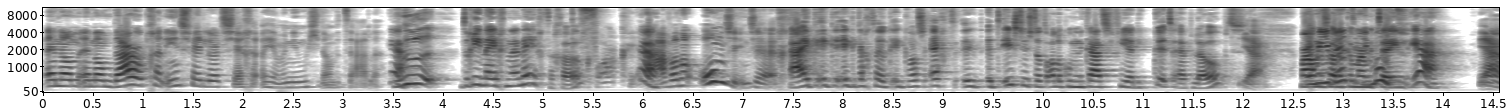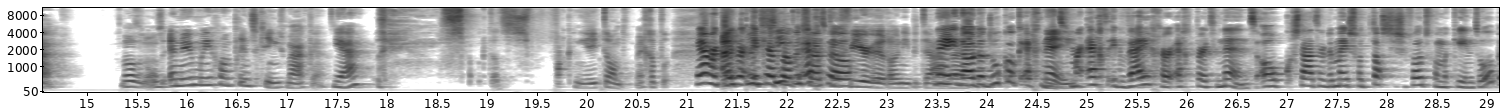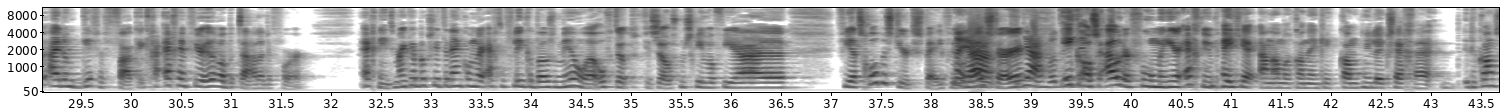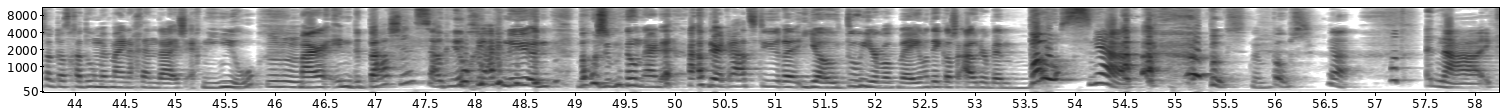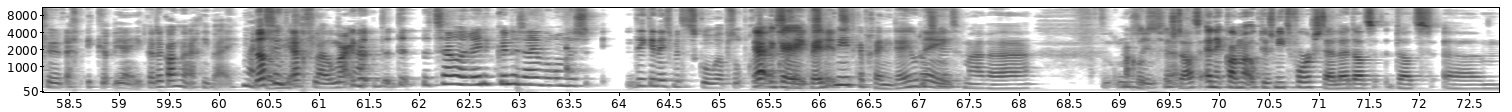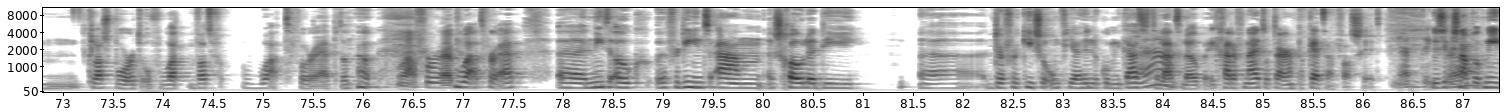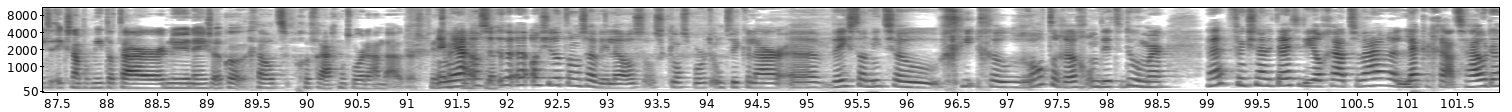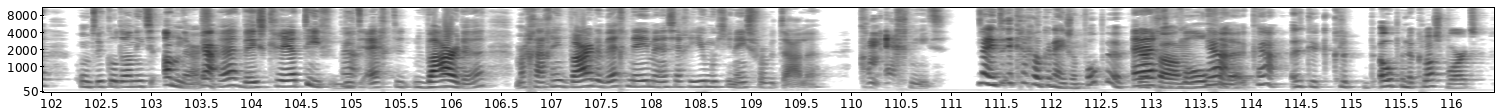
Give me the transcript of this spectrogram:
En dan, en dan daarop gaan inspelen door te zeggen, oh ja, maar nu moet je dan betalen. Ja. Ugh. 3,99 ook. Fuck, ja, Ja. wat een onzin zeg. Ja, ik, ik, ik dacht ook, ik was echt, het is dus dat alle communicatie via die kut-app loopt. Ja, Maar maar je had ik bent- hem er je meteen, moet. ja. ja. Wat een onzin. En nu moet je gewoon print screens maken. Ja. Zo, dat is fucking irritant. Maar gaat, Ja, maar ik, uit heb, ik principe heb ook zou ik wel... 4 euro niet betalen. Nee, nou dat doe ik ook echt niet. Nee. Maar echt, ik weiger echt pertinent. Al staat er de meest fantastische foto van mijn kind op. I don't give a fuck. Ik ga echt geen 4 euro betalen ervoor. Echt niet. Maar ik heb ook zitten denken om er echt een flinke boze mail... eh, Of dat zelfs misschien wel via, eh, via het schoolbestuur te spelen. Nou ja, luister. ja, wat ik dit? als ouder voel me hier echt nu een beetje... Aan de andere kant denk ik, ik kan het nu leuk zeggen... De kans dat ik dat ga doen met mijn agenda is echt niet heel. Mhm. Maar in de basis zou ik heel graag nu een boze mail naar de ouderraad sturen. Yo, doe hier wat mee. Want ik als ouder ben boos. Ja, boos. Ik ben boos. Ja. Nou, ik vind het echt, ik, ja, ik, daar kan ik nou echt niet bij. Nee, dat vind ik echt flauw. Maar Ja. dat, dat, dat- dat zou een reden kunnen zijn waarom dus ik ineens met het schoolwebs Ja, opgeschreven ik, ik weet het niet. Ik heb geen idee hoe dat Nee. zit. Maar, eh, maar goed, dus dat. En ik kan me ook dus niet voorstellen dat, dat ehm klasbord of wat, wat, voor- wat voor app dan ook. Wow, voor app. Wat voor app. eh, niet ook eh, verdient aan scholen die eh, ervoor kiezen om via hun de communicatie Ja. te laten lopen. Ik ga ervan uit dat daar een pakket aan vast zit. Ja, dat denk Dus ik wel. snap, ook niet, ik snap ook niet dat daar nu ineens ook geld gevraagd moet worden aan de ouders. Vind Nee, maar ja, als, eh, als je dat dan zou willen als, als klasbordontwikkelaar, eh, wees dan niet zo geratterig om dit te doen. Maar hè, functionaliteiten die al gratis waren, lekker gratis houden, ontwikkel dan iets anders. Ja. Hè? Wees creatief, bied echt waarde, maar ga geen waarde wegnemen en zeggen hier moet je ineens voor betalen. Kan echt niet. Nee, ik kreeg ook ineens een pop-up Echt daarvan. walgelijk. Ja, ja. Ik, ik opende klasbord.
